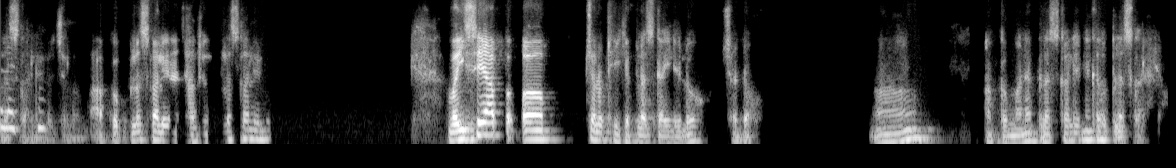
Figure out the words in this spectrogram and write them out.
प्लस का ले लो चलो आपको प्लस का लेना चाहते हो प्लस का ले लो। वैसे आप चलो ठीक है प्लस का ही ले लो छो आपका मन है प्लस का लेने का तो प्लस का ले लो।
